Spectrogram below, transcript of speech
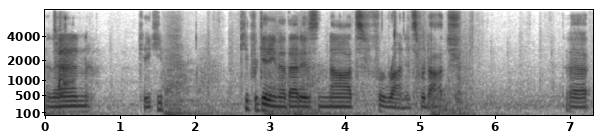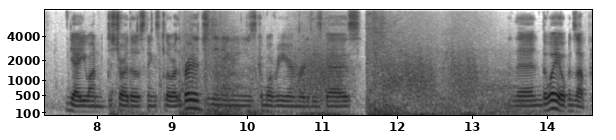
And then Okay, keep keep forgetting that that is not for run, it's for dodge. Uh, yeah, you want to destroy those things to lower the bridge, and then you can just come over here and murder these guys. Then the way opens up.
